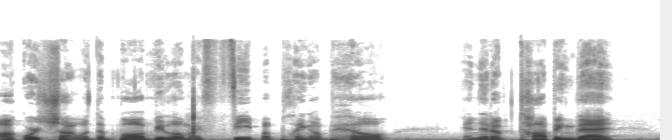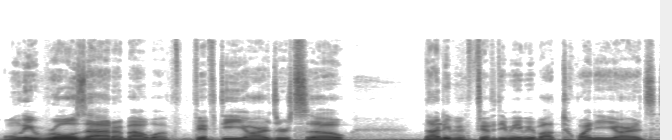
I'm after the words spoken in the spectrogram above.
awkward shot with the ball below my feet but playing uphill. Ended up topping that, only rolls out about what 50 yards or so. Not even 50, maybe about 20 yards.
